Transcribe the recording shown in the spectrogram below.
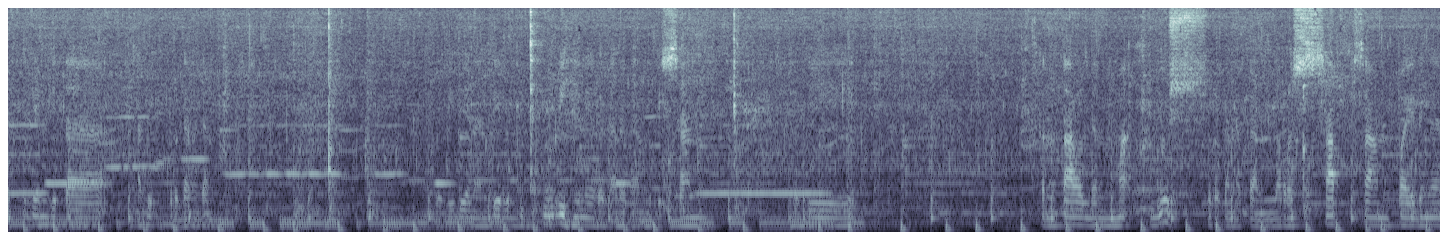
Kemudian kita aduk rekan-rekan jadi dia nanti lebih gurih ini rekan-rekan lebih lebih kental dan maknyus rekan-rekan. Meresap sampai dengan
